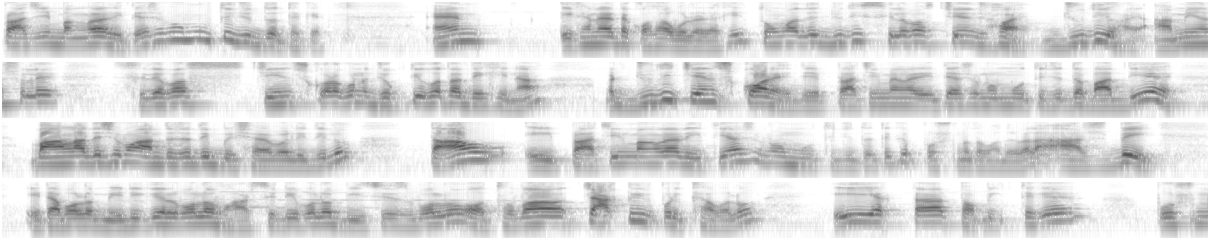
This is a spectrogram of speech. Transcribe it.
প্রাচীন বাংলার ইতিহাস এবং মুক্তিযুদ্ধ থেকে। অ্যান্ড এখানে একটা কথা বলে রাখি। তোমাদের যদি সিলেবাস চেঞ্জ হয়, যদি হয়, আমি আসলে সিলেবাস চেঞ্জ করার কোনো যৌক্তিকতা দেখি না বাট যদি চেঞ্জ করে যে প্রাচীন বাংলার ইতিহাস এবং মুক্তিযুদ্ধ বাদ দিয়ে বাংলাদেশ এবং আন্তর্জাতিক বিষয়াবলী দিল, তাও এই প্রাচীন বাংলার ইতিহাস এবং মুক্তিযুদ্ধ থেকে প্রশ্ন তোমাদের বেলা আসবেই। এটা বলো মেডিকেল বলো ভার্সিটি বলো বিসিএস বলো, অথবা চাকরির পরীক্ষা বলো, এই একটা টপিক থেকে প্রশ্ন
